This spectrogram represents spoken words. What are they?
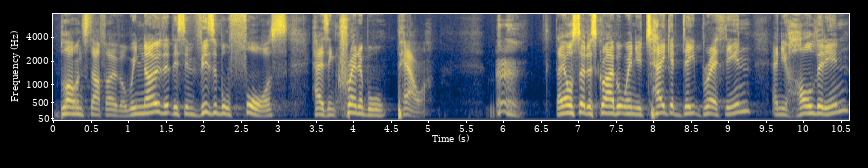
blowing stuff over. We know that this invisible force has incredible power. they also describe it when you take a deep breath in and you hold it in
